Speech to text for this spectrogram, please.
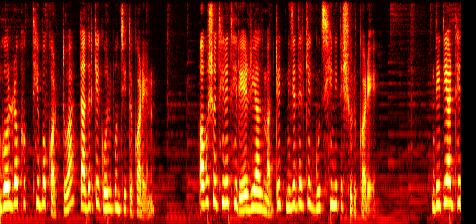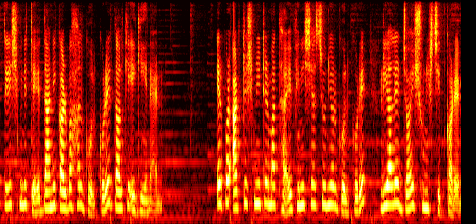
গোলরক্ষক থিবো কর্তোয়া তাদেরকে গোলবঞ্চিত করেন। অবশ্য ধীরে ধীরে রিয়াল মাদ্রিদ নিজেদেরকে গুছিয়ে নিতে শুরু করে। দ্বিতীয়ার্ধে তিরিশ মিনিটে দানি কারবাহাল গোল করে দলকে এগিয়ে নেন। এরপর আটত্রিশ মিনিটের মাথায় ভিনিসিয়াস জুনিয়র গোল করে রিয়ালের জয় সুনিশ্চিত করেন।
